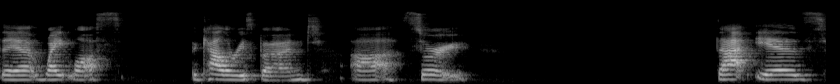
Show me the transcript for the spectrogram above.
their weight loss, the calories burned. Uh, so that is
